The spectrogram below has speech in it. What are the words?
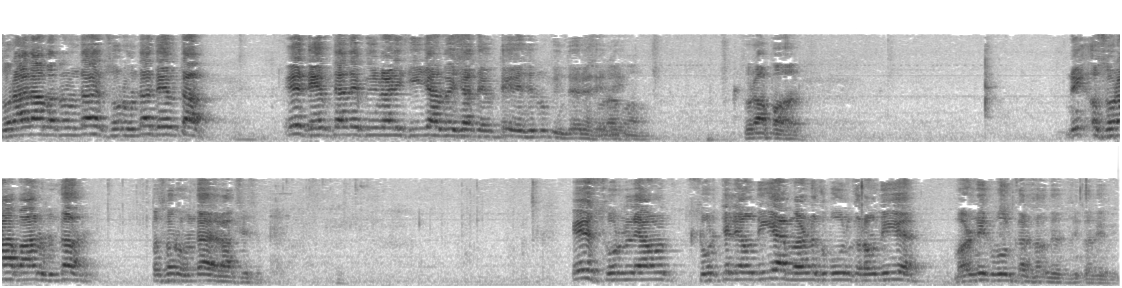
ਸੁਰਾ ਦਾ ਮਤਲਬ ਹੁੰਦਾ ਸੁਰ ਹੁੰਦਾ ਦੇਵਤਾ। ਇਹ ਦੇਵਤਿਆਂ ਦੇ ਪੀਣ ਵਾਲੀ ਚੀਜ਼ ਹੈ ਹਮੇਸ਼ਾ ਦੇਵਤੇ ਇਸ ਨੂੰ ਪੀਂਦੇ ਰਹੇ ਸੁਰਾ ਨੇ। ਸੁਰਾਪਾਨ। ਨਹੀਂ ਅਸੁਰਾਪਾਨ ਹੁੰਦਾ ਹੈ। ਅਸੁਰ ਹੁੰਦਾ ਹੈ ਰਾਖਸ਼। ਇਹ ਸੁਰ ਲਿਆਉਣ ਸੁਰ ਚ ਲਿਆਉਂਦੀ ਹੈ ਮਰਨ ਕਬੂਲ ਕਰਾਉਂਦੀ ਹੈ। ਮਰਨ ਨਹੀਂ ਕਬੂਲ ਕਰ ਸਕਦੇ ਤੁਸੀਂ ਕਦੇ ਵੀ।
